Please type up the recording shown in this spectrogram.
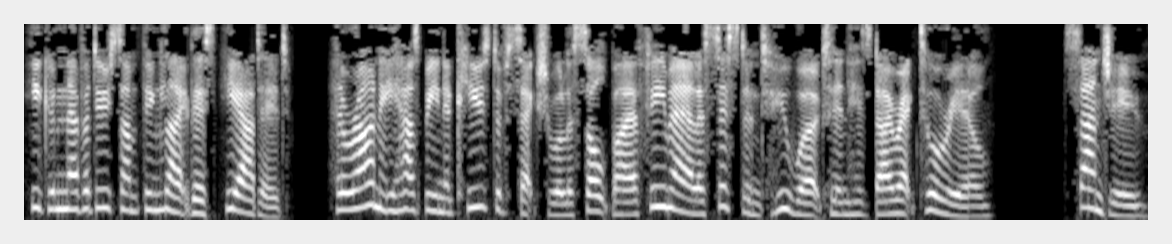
He can never do something like this, he added. Hirani has been accused of sexual assault by a female assistant who worked in his directorial. Sanju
